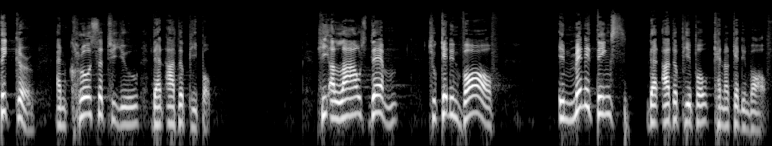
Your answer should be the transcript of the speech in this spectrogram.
thicker and closer to you than other people. He allows them to get involved in many things that other people cannot get involved.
